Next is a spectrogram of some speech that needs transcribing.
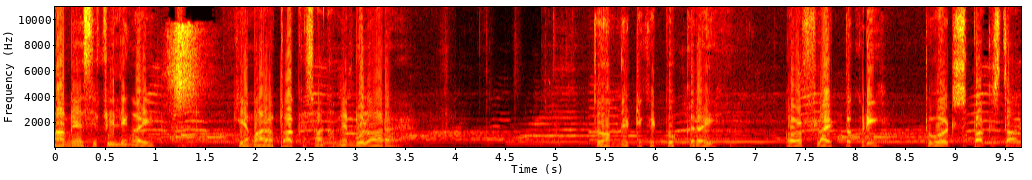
हमें ऐसी फीलिंग आई कि हमारा पाकिस्तान हमें बुला रहा है तो हमने टिकट बुक कराई और फ़्लाइट पकड़ी towards Pakistan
